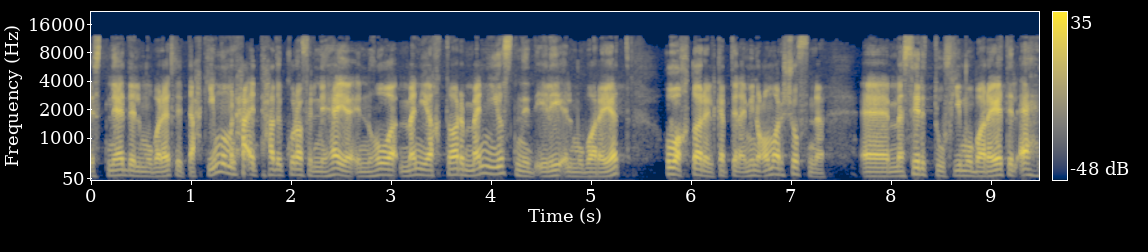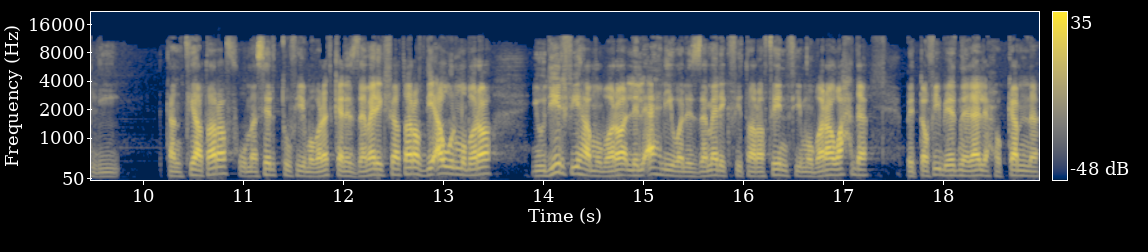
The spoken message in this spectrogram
إسناد المباريات للتحكيم ومن حق اتحاد الكرة في النهاية إن هو من يختار من يسند إليه المباريات هو اختار الكابتن أمين عمر. شفنا آه، مسيرته في مباريات الأهلي كان فيها طرف ومسيرته في مباريات كان الزمالك فيها طرف. دي أول مباراة يدير فيها مباراة للأهلي وللزمالك في طرفين في مباراة واحدة. بالتوفيق بإذن الله لحكامنا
